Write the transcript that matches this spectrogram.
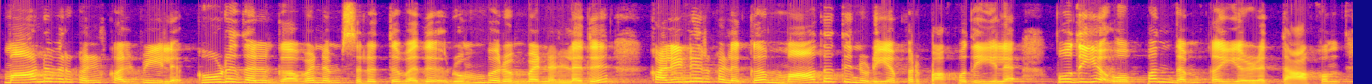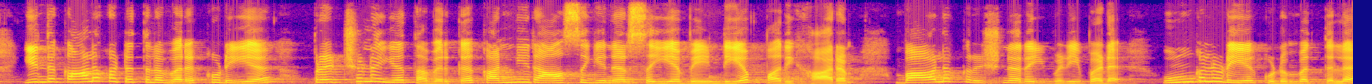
மாணவர்கள் கல்வியில் கூடுதல் கவனம் செலுத்துவது ரொம்ப ரொம்ப நல்லது. கலைஞர்களுக்கு மாதத்தினுடைய பிற்பகுதியில் புதிய ஒப்பந்தம் கையெழுத்தாகும். இந்த காலகட்டத்தில் வரக்கூடிய பிரச்சனையை தவிர்க்க கன்னிராசியினர் செய்ய வேண்டிய பரிகாரம். பாலகிருஷ்ணரை வழிபட உங்களுடைய குடும்பத்தில்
